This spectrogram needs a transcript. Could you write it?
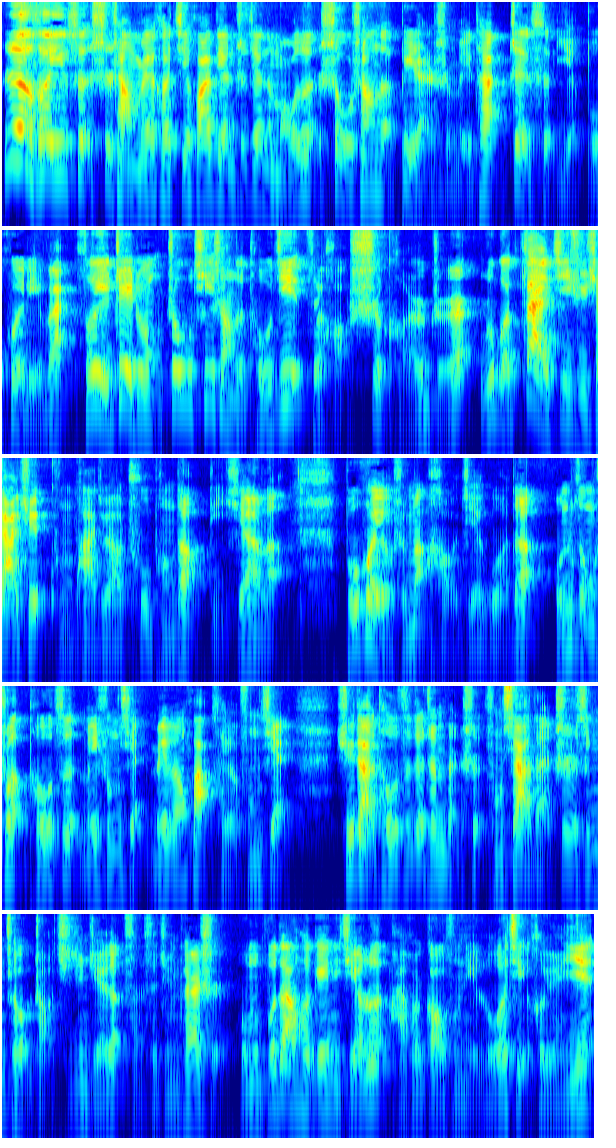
任何一次市场煤和计划电之间的矛盾，受伤的必然是煤炭，这次也不会例外。所以，这种周期上的投机最好适可而止。如果再继续下去，恐怕就要触碰到底线了，不会有什么好结果的。我们总说投资没风险，没文化才有风险。学点投资的真本事，从下载知识星球找齐俊杰的粉丝群开始。我们不但会给你结论，还会告诉你逻辑和原因，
